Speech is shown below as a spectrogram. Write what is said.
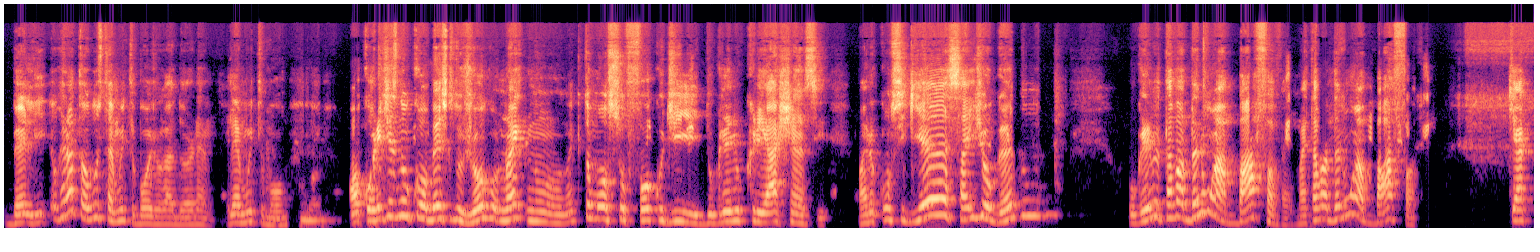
beli... O Renato Augusto é muito bom jogador, né? Ele é muito bom. O Corinthians, no começo do jogo, não é, não, não é que tomou sufoco de, do Grêmio criar chance, mas não conseguia sair jogando. O Grêmio tava dando uma abafa, velho. Mas tava dando uma abafa que há,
